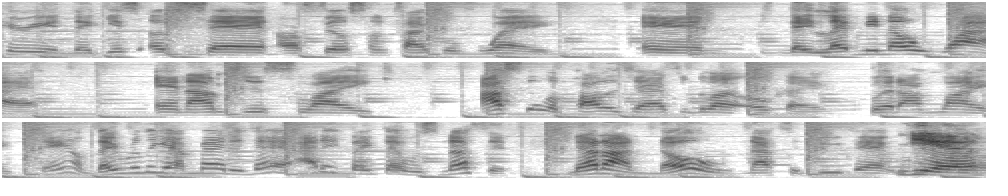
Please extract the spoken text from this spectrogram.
period that gets upset or feels some type of way and they let me know why and I'm just like I still apologize and be like, okay. But I'm like, damn, they really got mad at that. I didn't think that was nothing. Now that I know not to do that Yeah.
